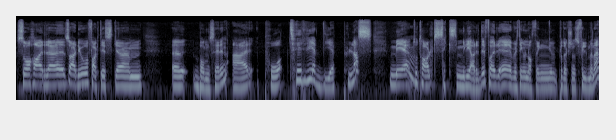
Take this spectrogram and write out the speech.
så, har, eh, så er det jo faktisk um, uh, Bond-serien er på tredjeplass med totalt seks milliarder for eh, Everything or Nothing Productions-filmene.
